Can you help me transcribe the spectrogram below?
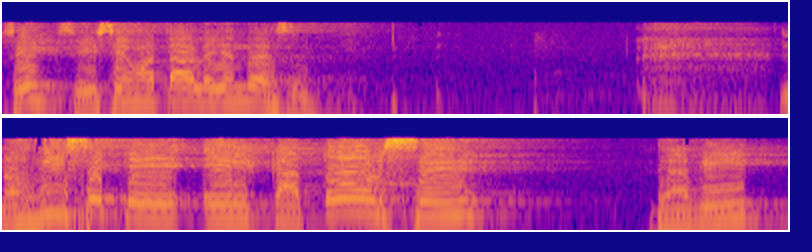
¿Sí? Sí, sí hemos estado leyendo eso. Nos dice que el 14 de David,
